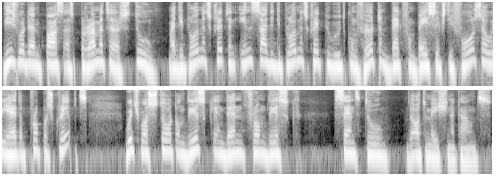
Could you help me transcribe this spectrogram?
These were then passed as parameters to my deployment script, and inside the deployment script, we would convert them back from base64. So we had a proper script, which was stored on disk, and then from disk sent to the automation account.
